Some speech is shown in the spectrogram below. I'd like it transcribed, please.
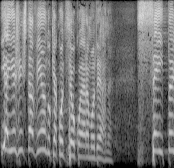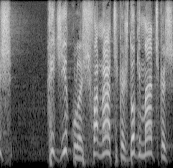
E aí a gente está vendo o que aconteceu com a era moderna. Seitas ridículas, fanáticas, dogmáticas,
